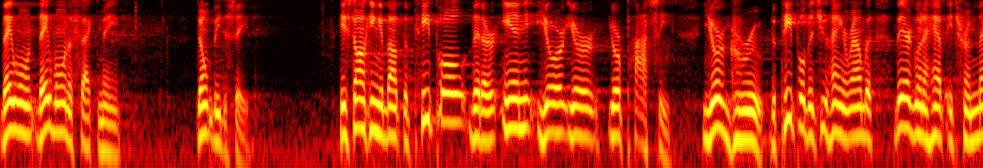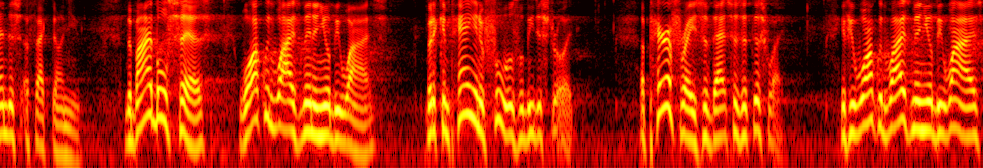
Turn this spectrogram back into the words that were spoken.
They won't, they won't affect me. Don't be deceived. He's talking about the people that are in your, your, your posse, your group, the people that you hang around with, they are going to have a tremendous effect on you. The Bible says Walk with wise men and you'll be wise, but a companion of fools will be destroyed. A paraphrase of that says it this way If you walk with wise men, you'll be wise,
